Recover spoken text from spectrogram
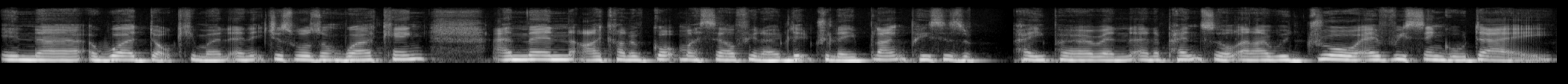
in a, a word document, and it just wasn't working. And then I kind of got myself, you know, literally blank pieces of paper and, and a pencil, and I would draw every single day.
